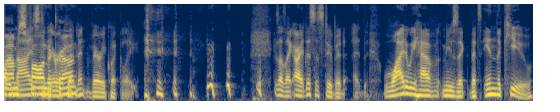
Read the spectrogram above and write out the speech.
modernized on the their equipment very quickly. Because I was like, all right, this is stupid. Uh, Why do we have music that's in the queue,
